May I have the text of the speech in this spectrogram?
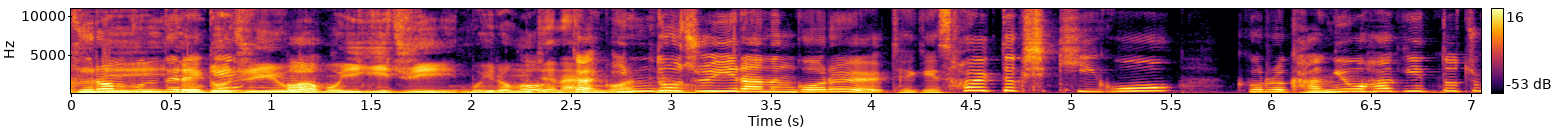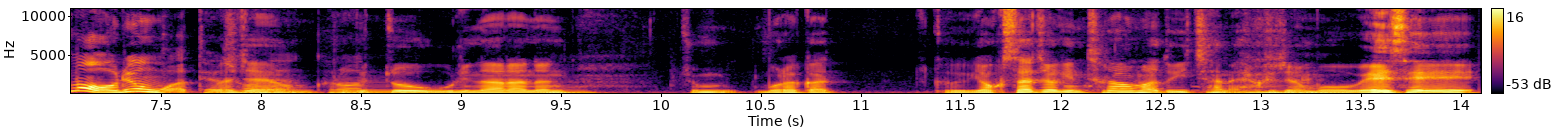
그런 분들에게 인도주의와 어. 뭐 이기주의 뭐 이런 어, 문제는 그러니까 아닌 것 같아요. 인도주의라는 거를 되게 설득시키고 그거를 강요하기도 좀 어려운 것 같아요. 맞아요. 저는 그런 또 우리나라는 음. 좀 뭐랄까 그 역사적인 트라우마도 있잖아요. 그죠? 음. 뭐 외세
